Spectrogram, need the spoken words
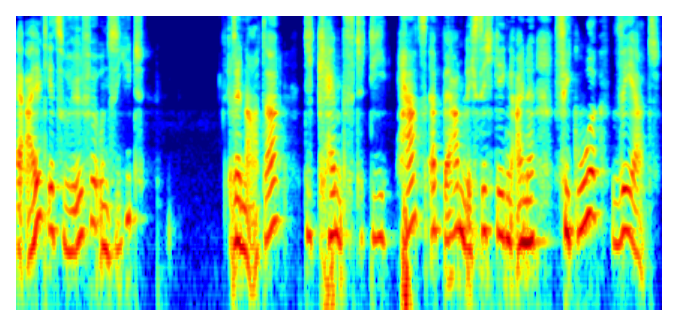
Er eilt ihr zu Hilfe und sieht Renata, die kämpft, die herzerbärmlich sich gegen eine Figur wehrt.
